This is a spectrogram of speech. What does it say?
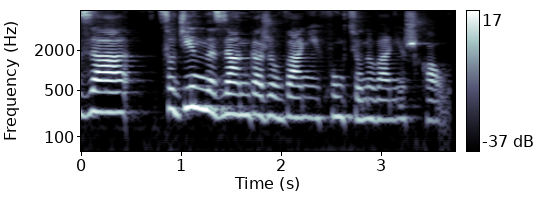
za codzienne zaangażowanie w funkcjonowanie szkoły.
